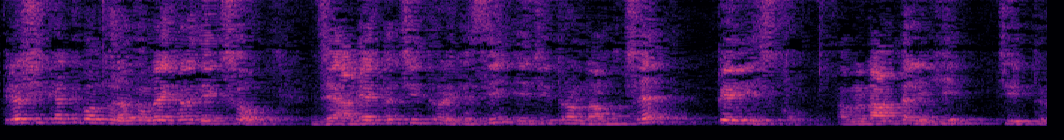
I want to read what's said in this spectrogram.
প্রিয় শিক্ষার্থী বন্ধুরা, তোমরা এখানে দেখছ যে আমি একটা চিত্র রেখেছি। এই চিত্রের নাম হচ্ছে পেরিস্কোপ আমরা নামটা লিখি, চিত্র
